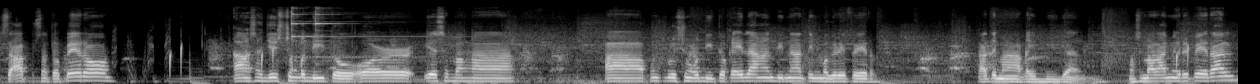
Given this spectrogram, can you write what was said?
sa apps na to pero ang suggestion ko dito or isa sa mga uh, conclusion ko dito, kailangan din natin mag-refer sa ating mga kaibigan. Mas maraming referral,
